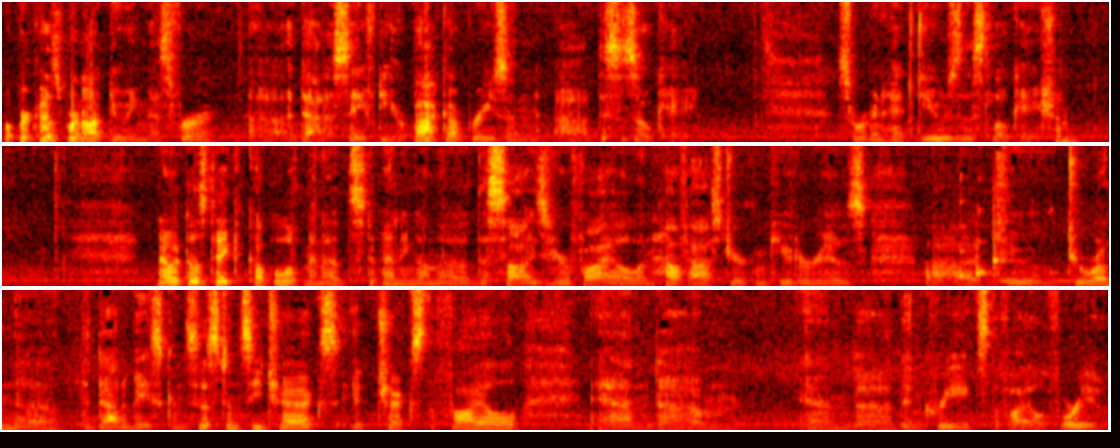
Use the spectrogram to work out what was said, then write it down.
But because we're not doing this for uh, a data safety or backup reason uh, this is okay. So we're going to hit use this location. Now it does take a couple of minutes depending on the, the size of your file and how fast your computer is uh, to, to run the, the database consistency checks. It checks the file and, um, and uh, then creates the file for you.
